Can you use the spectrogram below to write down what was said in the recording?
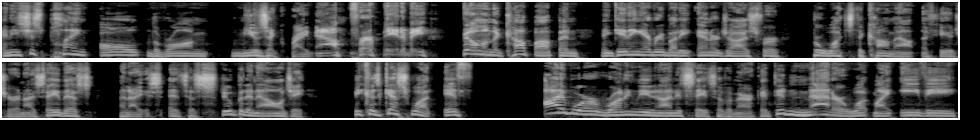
and he's just playing all the wrong music right now for me to be filling the cup up and and getting everybody energized for for what's to come out in the future. And I say this, and I it's a stupid analogy because guess what? If I were running the United States of America, it didn't matter what my EV,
